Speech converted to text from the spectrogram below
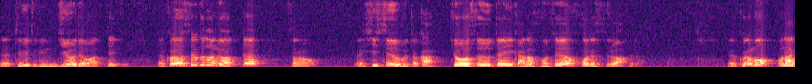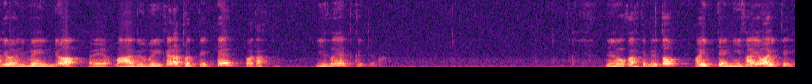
えー、次々に10で割っていく。これをすることによって、その、指数部とか小数点以下の補正をここでするわけです。これも同じようにメインでは、えーまあ、RV から取ってきて渡すというふうに作っています。で、動かしてみると、1.234は1.2。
